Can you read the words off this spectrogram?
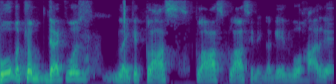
वो मतलब that was like a class class class inning again वो हार गए।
